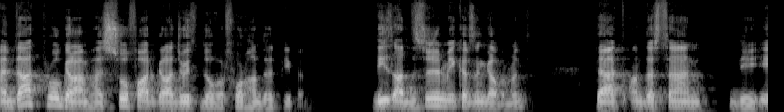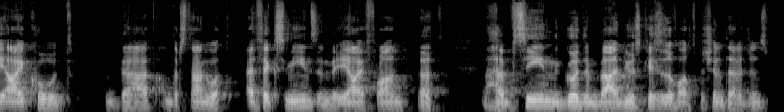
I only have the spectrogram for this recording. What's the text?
And that program has so far graduated over 400 people. These are decision makers in government that understand the AI code, that understand what ethics means in the AI front, that have seen good and bad use cases of artificial intelligence.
